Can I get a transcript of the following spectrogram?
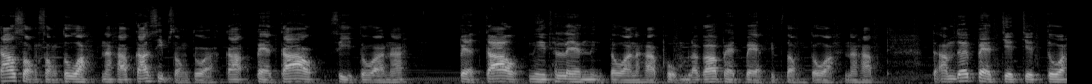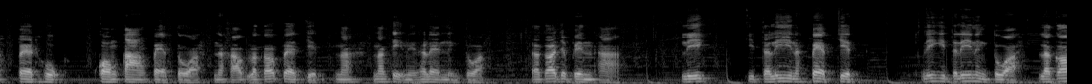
92 2 ตัวนะครับ 90 2 ตัว 89 4 ตัวนะ 89เนเธอร์แลนด์1ตัวนะครับผมแล้วก็ 88 12 ตัวนะครับตามด้วย 87 7 ตัว 86 กองกลาง 8 ตัวนะครับ แล้วก็ 87 นะนักเตะเนเธอร์แลนด์ 1 ตัว แล้วก็จะเป็นอ่าลีกอิตาลีนะ 87ลีกอิตาลีหนึ่งตัว แล้วก็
